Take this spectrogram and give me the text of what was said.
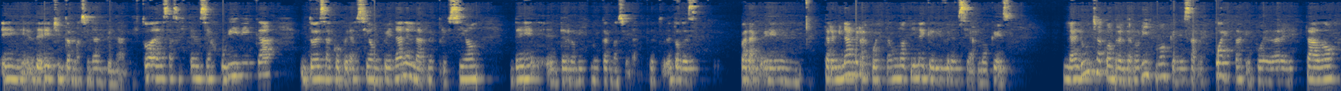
eh, derecho internacional penal. Es toda esa asistencia jurídica y toda esa cooperación penal en la represión del terrorismo internacional. Entonces, para eh, terminar mi respuesta, uno tiene que diferenciar lo que es la lucha contra el terrorismo, que en esa respuesta que puede dar el Estado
